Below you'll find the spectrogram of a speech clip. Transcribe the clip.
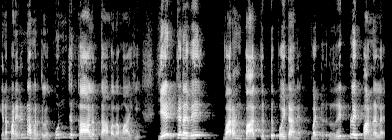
ஏன்னா பன்னிரெண்டாம் இடத்துல கொஞ்சம் கால தாமதமாகி ஏற்கனவே வரன் பார்த்துட்டு போயிட்டாங்க. பட் ரிப்ளை பண்ணலை.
